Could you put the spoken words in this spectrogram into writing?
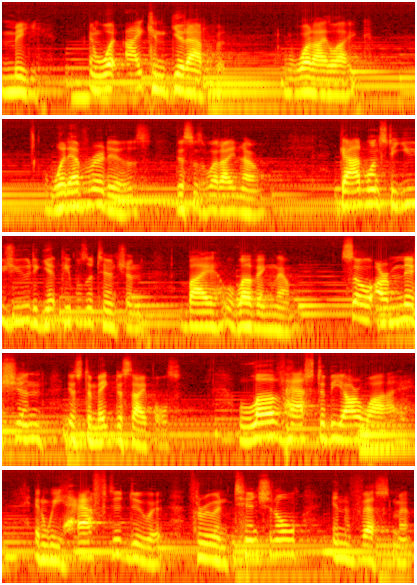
me and what I can get out of it, what I like. Whatever it is, this is what I know. God wants to use you to get people's attention by loving them. So, our mission is to make disciples. Love has to be our why, and we have to do it through intentional investment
